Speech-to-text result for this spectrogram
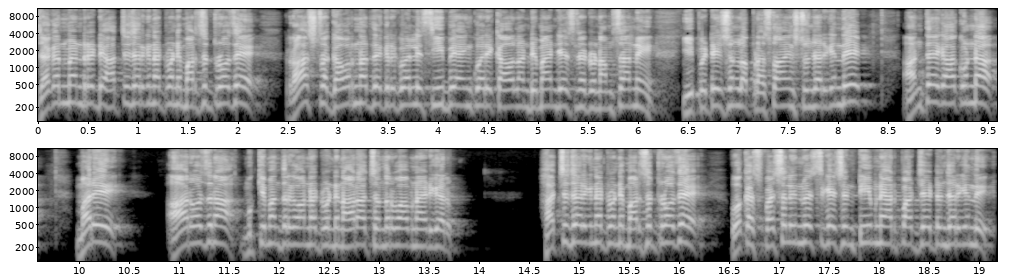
Jaganmohan Reddy హత్య జరిగినటువంటి మరుసటి రోజే రాష్ట్ర గవర్నర్ దగ్గరికి వెళ్ళి సిబిఐ ఎంక్వైరీ కావాలని డిమాండ్ చేసినటువంటి అంశాన్ని ఈ పిటిషన్లో ప్రస్తావించడం జరిగింది. అంతేకాకుండా మరి ఆ రోజున ముఖ్యమంత్రిగా ఉన్నటువంటి నారా చంద్రబాబు నాయుడు గారు హత్య జరిగినటువంటి మరుసటి రోజే ఒక స్పెషల్ ఇన్వెస్టిగేషన్ టీంని ఏర్పాటు చేయడం జరిగింది.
